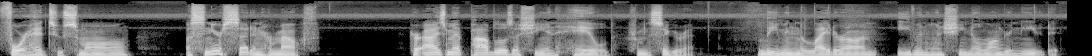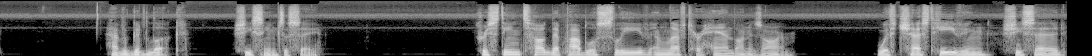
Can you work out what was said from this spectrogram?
forehead too small, a sneer set in her mouth. Her eyes met Pablo's as she inhaled from the cigarette, leaving the lighter on even when she no longer needed it. Have a good look, she seemed to say. Christine tugged at Pablo's sleeve and left her hand on his arm. With chest heaving, she said,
